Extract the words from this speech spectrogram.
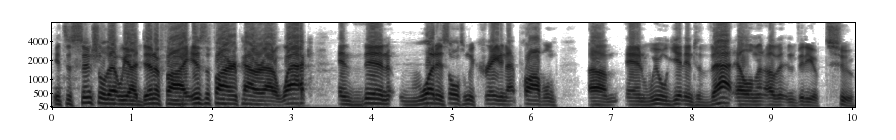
it's essential that we identify is the firing pattern out of whack and then what is ultimately creating that problem. Um, and we will get into that element of it in video two.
